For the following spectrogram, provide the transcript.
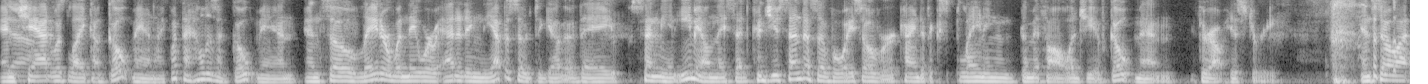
And yeah. Chad was like a goat man, like what the hell is a goat man? And so later when they were editing the episode together, they sent me an email and they said, could you send us a voiceover kind of explaining the mythology of goat men throughout history? And so I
